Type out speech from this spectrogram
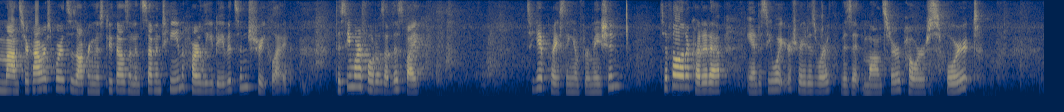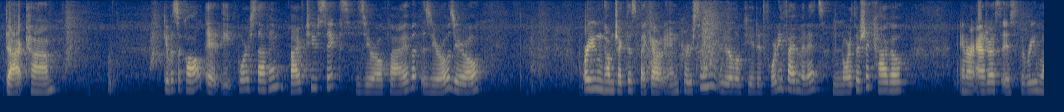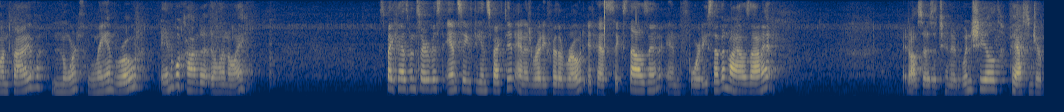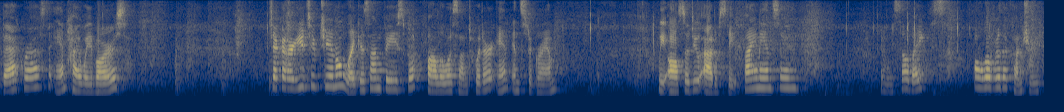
Monster Powersports is offering this 2017 Harley Davidson Street Glide. To see more photos of this bike, to get pricing information, to fill out a credit app, and to see what your trade is worth, visit monsterpowersport.com. Give us a call at 847-526-0500 or you can come check this bike out in person. We are located 45 minutes north of Chicago and our address is 315 North Rand Road in Wauconda, Illinois. Spike has been serviced and safety inspected and is ready for the road. It has 6,047 miles on it. It also has a tinted windshield, passenger backrest, and highway bars. Check out our YouTube channel, like us on Facebook, follow us on Twitter and Instagram. We also do out of state financing, and we sell bikes all over the country.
